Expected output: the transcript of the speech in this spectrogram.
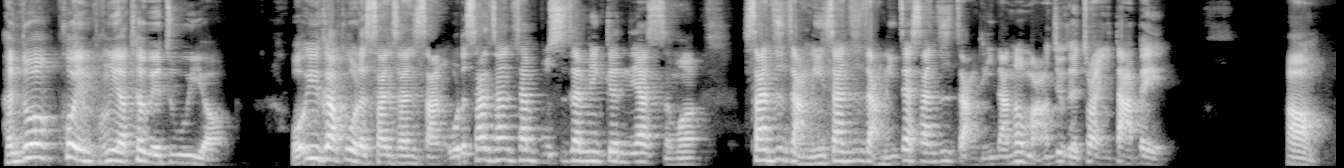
很多会员朋友要特别注意哦。我预告过了三三三，我的三三三不是在面跟人家什么三只涨停、三只涨停、再三只涨停，然后马上就可以赚一大倍。好，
